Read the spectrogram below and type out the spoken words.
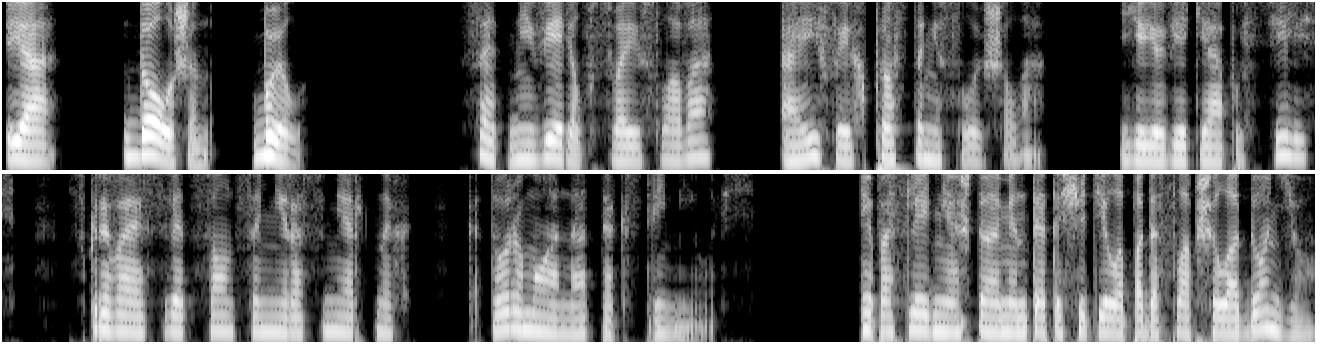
я должен был». Сет не верил в свои слова, а Ифа их просто не слышала. Ее веки опустились, скрывая свет солнца мира смертных, к которому она так стремилась. И последнее, что Аментет ощутила под ослабшей ладонью,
